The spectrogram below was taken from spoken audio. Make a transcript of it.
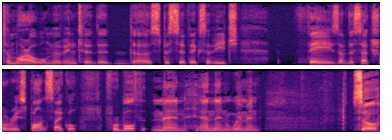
tomorrow we'll move into the, the specifics of each phase of the sexual response cycle for both men and then women. So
